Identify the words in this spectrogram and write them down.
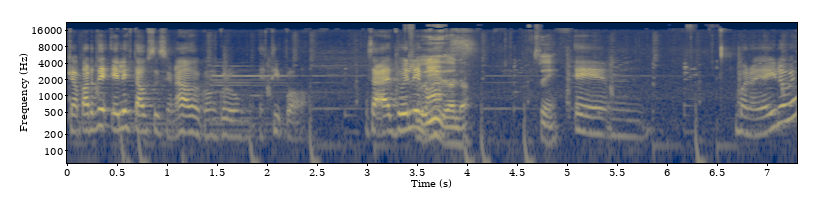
Que aparte él está obsesionado con Krum. Es tipo. O sea, duele Su más. ídolo. Sí. Eh, bueno, y ahí lo ve.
